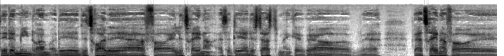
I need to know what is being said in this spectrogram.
det er da min drøm, og det, det tror jeg, det er for alle trænere. Altså, det er det største, man kan gøre, at være, være træner for øh,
